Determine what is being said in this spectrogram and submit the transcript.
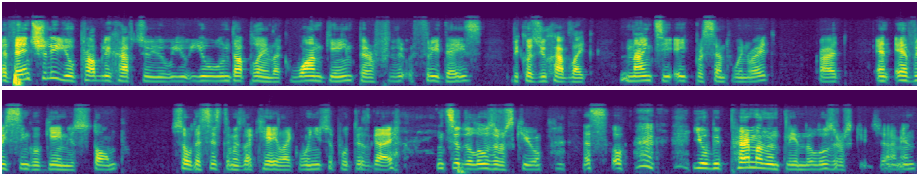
Eventually, you'll probably have to you you, you end up playing like one game per th- three days because you have like 98% win rate, right? And every single game you stomp. So the system is like, hey, like we need to put this guy into the losers queue. so you'll be permanently in the losers queue. You know what I mean?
